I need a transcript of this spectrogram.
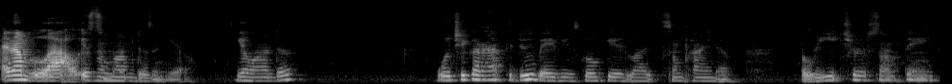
and I'm loud. It's my mom doesn't yell. Yolanda, what you're gonna have to do, baby, is go get like some kind of bleach or something.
